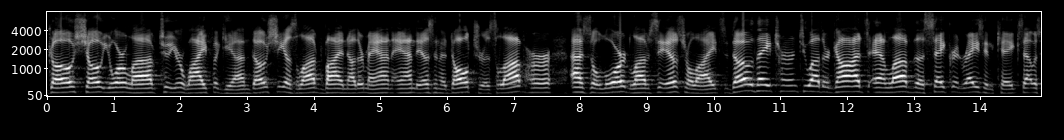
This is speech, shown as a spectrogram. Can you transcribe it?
Go show your love to your wife again, though she is loved by another man and is an adulteress. Love her as the Lord loves the Israelites, though they turn to other gods and love the sacred raisin cakes. That was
